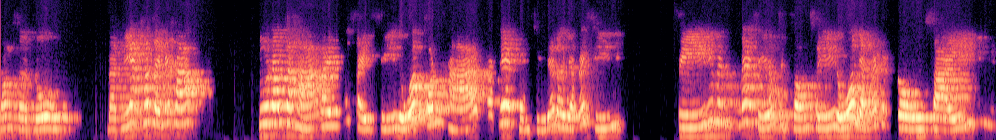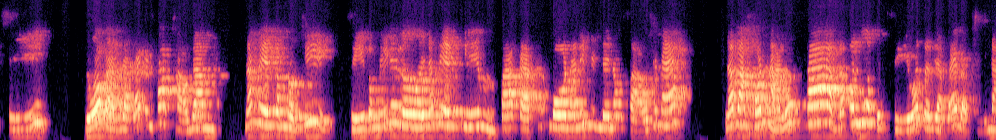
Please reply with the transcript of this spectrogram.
ลองเสิร์ชดู แบบนี้เข้าใจไหมคะคือเราจะหาอะไรเราก็ใส่สีหรือว่าค้นหาประเภทของสีได้เลย อยากได้สี สีที่เป็นแม่สีทั้งสิบสองสี หรือว่าอยากได้เป็นโปร่งใสไม่มีสี หรือว่าแบบอยากได้เป็นภาพขาวดำ นักเรียนกำหนดที่สีตรงนี้ได้เลย นักเรียนพิมพ์ปากกาข้างบน อันนี้พิมพ์ไดโนเสาร์ใช่ไหมแล้วมาค้นหารูปภาพแล้วก็เลือกเป็นสีว่าจะอยากได้แบบสีไหน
